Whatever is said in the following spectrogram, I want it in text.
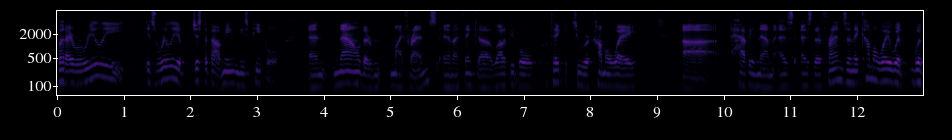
But I really, it's really just about meeting these people, and now they're my friends, and I think a lot of people who take the tour come away. Uh, having them as as their friends, and they come away with with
